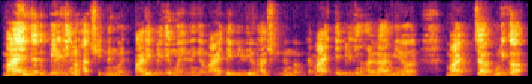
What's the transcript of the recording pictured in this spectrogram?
마인드도 빌딩을 할 수 있는 거예요. 바디 빌딩만 있는 게 마인드 빌딩을 할 수 있는 겁니다. 마인드 빌딩 하려면, 마, 자, 우리가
